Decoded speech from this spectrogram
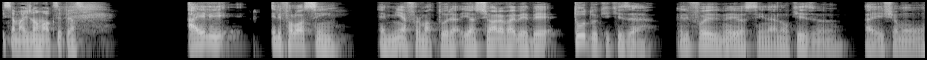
Isso é mais normal que você pensa. Aí ele, ele falou assim: é minha formatura e a senhora vai beber tudo o que quiser. Ele foi meio assim, né? Não quis. uh, Aí chamou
